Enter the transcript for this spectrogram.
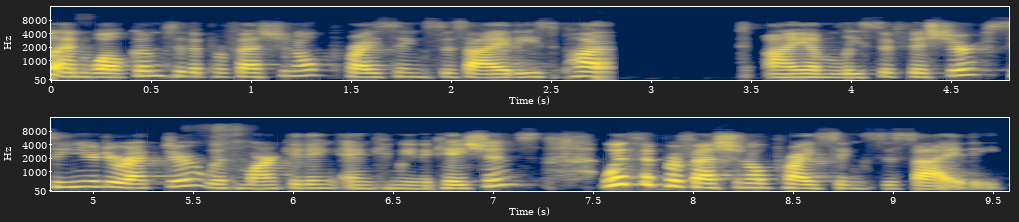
and welcome to the Professional Pricing Society's podcast. I am Lisa Fisher, Senior Director with Marketing and Communications with the Professional Pricing Society.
